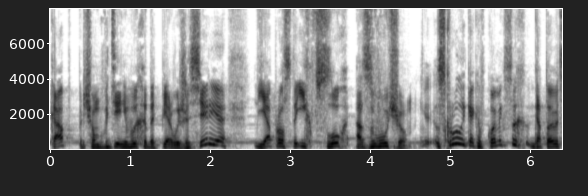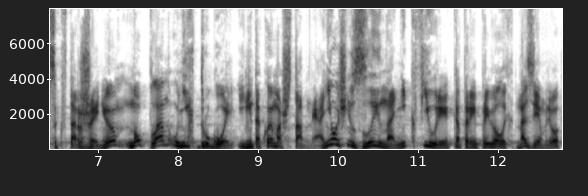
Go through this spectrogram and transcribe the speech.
рекап, причем в день выхода первой же серии, я просто их вслух озвучу. Скрулы, как и в комиксах, готовятся к вторжению, но план у них другой и не такой масштабный. Они очень злы на Ник Фьюри, который привел их на Землю,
